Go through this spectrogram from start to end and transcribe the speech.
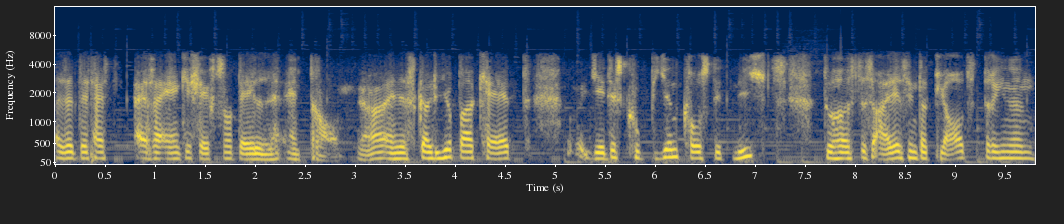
Also das heißt, also ein Geschäftsmodell, ein Traum. Ja, eine Skalierbarkeit, jedes Kopieren kostet nichts. Du hast das alles in der Cloud drinnen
